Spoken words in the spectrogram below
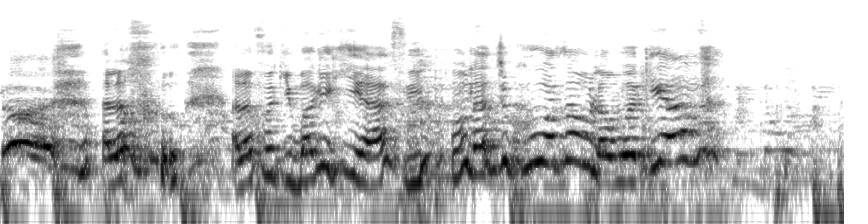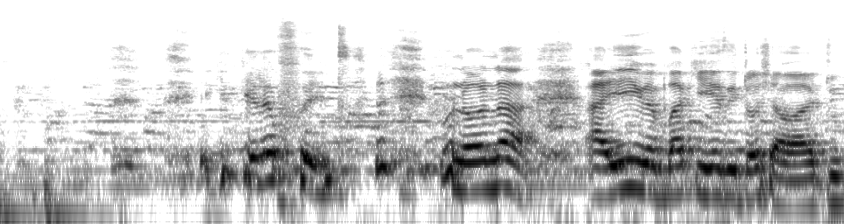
alafu alafu ikibaki kiasi unachukua sa unamwekea ile point unaona ai imebaki iwezi tosha watu.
